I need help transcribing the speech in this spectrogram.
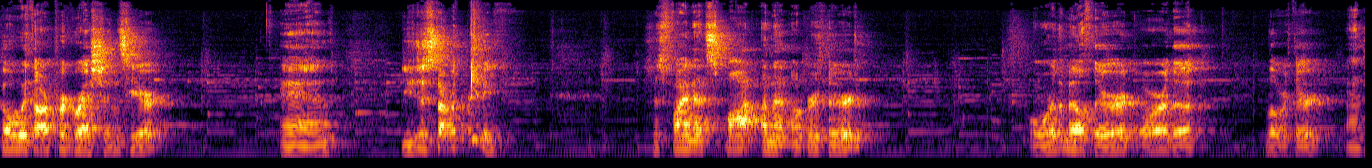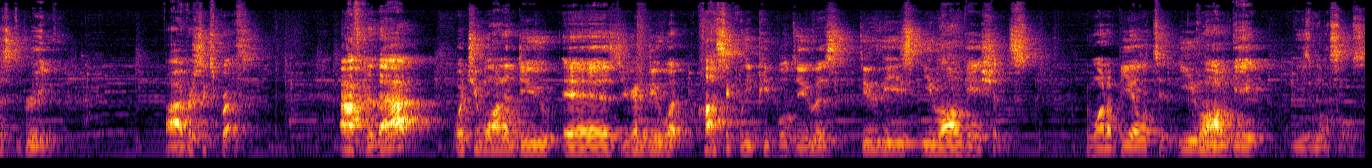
go with our progressions here. And you just start with breathing. Just find that spot on that upper third or the middle third or the lower third and just breathe. Five or six breaths. After that, what you want to do is you're going to do what classically people do is do these elongations. You want to be able to elongate these muscles.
